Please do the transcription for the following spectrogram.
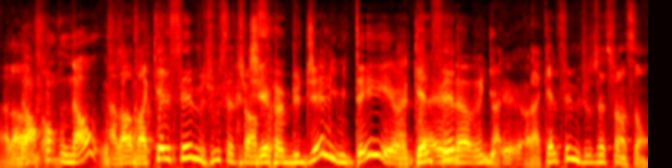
Alors, non, non. alors dans quel film joue cette chanson? J'ai un budget limité. Dans quel film? dans quel film joue cette chanson?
